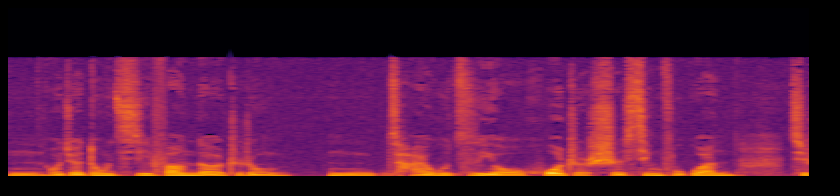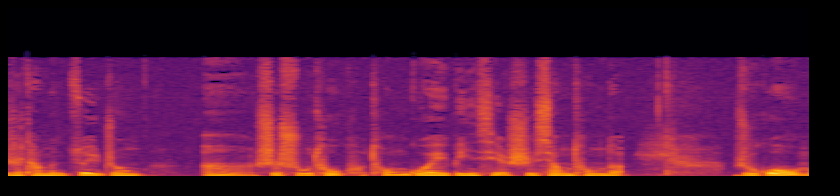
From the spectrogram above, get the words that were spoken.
嗯，我觉得东西方的这种嗯财务自由或者是幸福观，其实他们最终。嗯，是殊途同归，并且是相通的。如果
